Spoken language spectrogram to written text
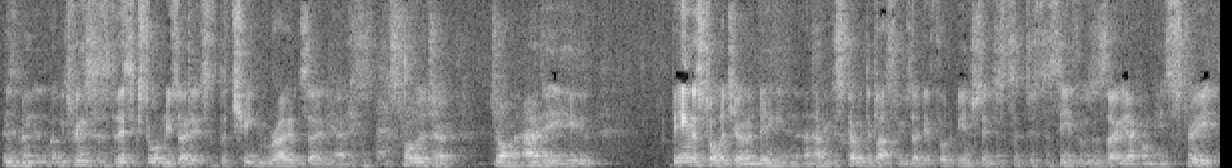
Which brings us to this extraordinary zodiac. This is the Cheam Road zodiac. This is astrologer John Addey, who, being an astrologer and, being, and having discovered the Glastonbury zodiac, thought it'd be interesting just to, just to see if there was a zodiac on his street.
